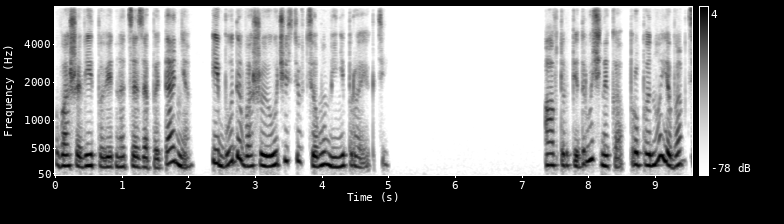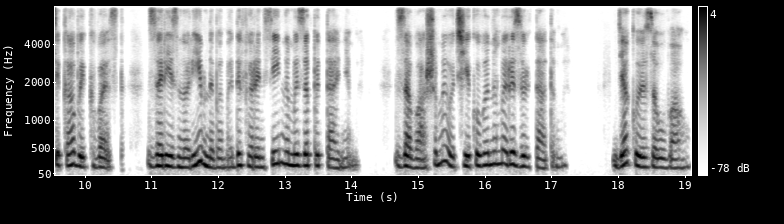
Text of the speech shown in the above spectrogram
Ваша відповідь на це запитання і буде вашою участю в цьому міні-проєкті. Автор підручника пропонує вам цікавий квест за різнорівневими диференційними запитаннями, за вашими очікуваними результатами. Дякую за увагу!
